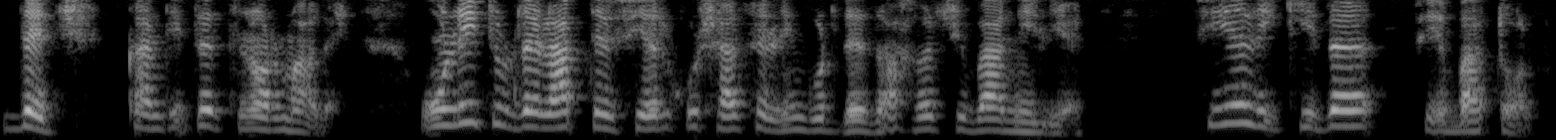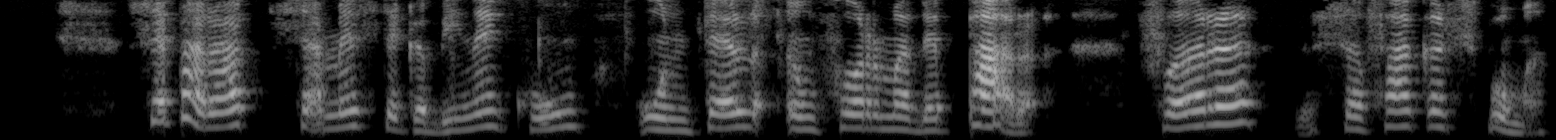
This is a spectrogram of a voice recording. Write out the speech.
Deci, cantități normale. Un litru de lapte fier cu șase linguri de zahăr și vanilie, fie lichidă, fie baton. Separat se amestecă bine cu un tel în formă de pară, fără să facă spumă.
